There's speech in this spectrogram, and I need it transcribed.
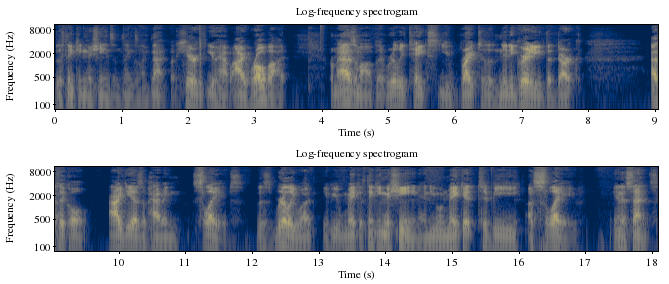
the thinking machines and things like that. But here you have I Robot from Asimov that really takes you right to the nitty gritty, the dark ethical ideas of having slaves. This is really what if you make a thinking machine and you make it to be a slave, in a sense,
